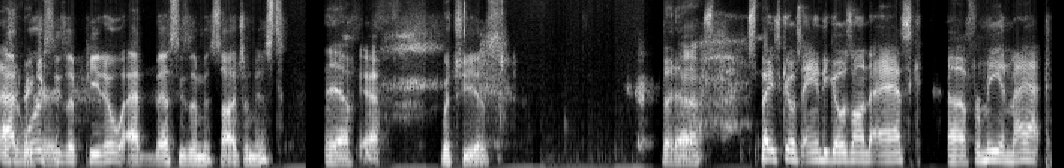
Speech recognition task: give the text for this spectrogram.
At worst, True. he's a pedo. At best, he's a misogynist, Yeah. Yeah. which he is. But uh, Uh, Space Ghost Andy goes on to ask uh, for me and Matt,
